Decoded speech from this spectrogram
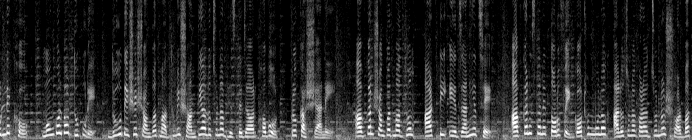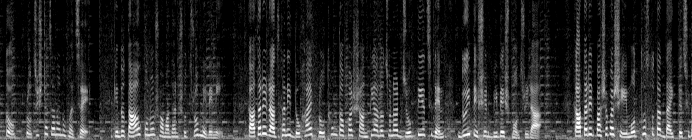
উল্লেখ্য, মঙ্গলবার দুপুরে দু দেশের সংবাদ মাধ্যমে শান্তি আলোচনা ভেস্তে যাওয়ার খবর প্রকাশ্যে আনে। আফগান সংবাদ মাধ্যম আরটিএ জানিয়েছে, আফগানিস্তানের তরফে গঠনমূলক আলোচনা করার জন্য সর্বাত্মক প্রচেষ্টা চালানো হয়েছে, কিন্তু তাও কোনো সমাধান সূত্র মেলেনি। কাতারের রাজধানী দোহায় প্রথম দফার শান্তি আলোচনার যোগ দিয়েছিলেন দুই দেশের বিদেশ মন্ত্রীরা। কাতারের পাশাপাশি মধ্যস্থতার দায়িত্বে ছিল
